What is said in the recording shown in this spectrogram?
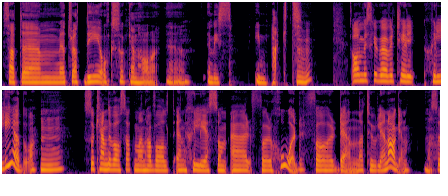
Så att, ehm, jag tror att det också kan ha eh, en viss impact. Mm. Om vi ska gå över till gelé då, Mm. så kan det vara så att man har valt en gelé som är för hård för den naturliga nageln. Alltså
